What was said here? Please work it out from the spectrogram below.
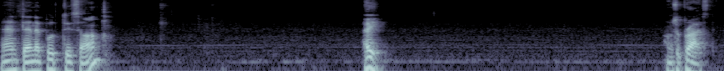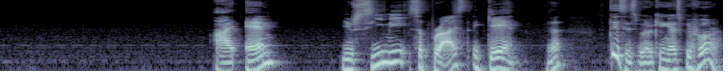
And then I put this on. Hey! I'm surprised. I am, you see me surprised again. Yeah? This is working as before.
